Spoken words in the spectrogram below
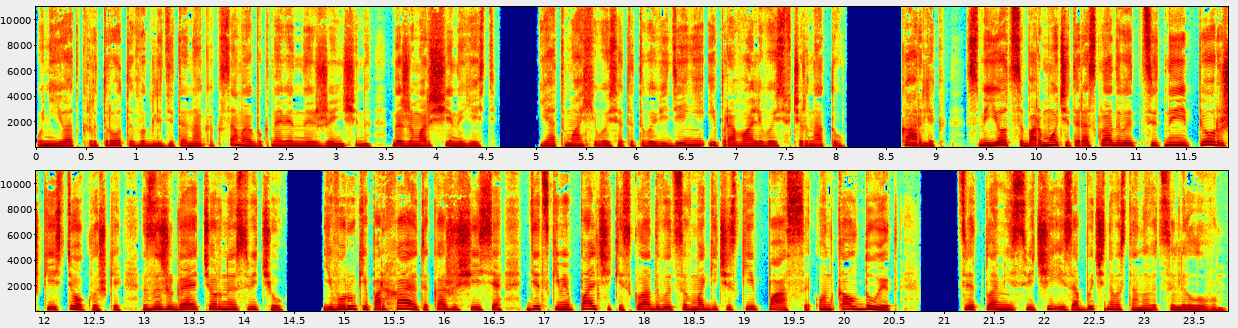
У нее открыт рот, и выглядит она как самая обыкновенная женщина. Даже морщины есть. Я отмахиваюсь от этого видения и проваливаюсь в черноту. Карлик смеется, бормочет и раскладывает цветные перышки и стеклышки, зажигает черную свечу. Его руки порхают, и кажущиеся детскими пальчики складываются в магические пассы. Он колдует. Цвет пламени свечи из обычного становится лиловым.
